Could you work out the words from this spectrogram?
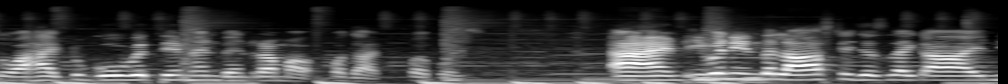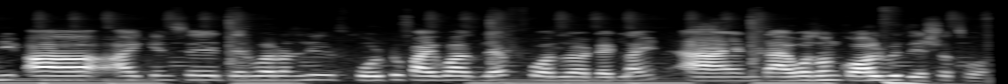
So I had to go with him and Benrahma for that purpose. And even in the last stages, like I knew- uh, I can say there were only four to five hours left for the deadline, and I was on call with Yashaswar.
